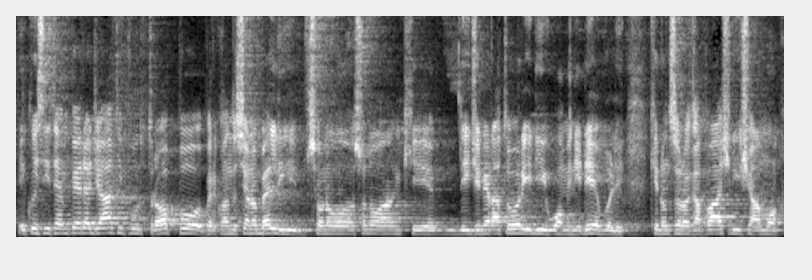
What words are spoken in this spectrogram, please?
E questi tempi adagiati purtroppo per quanto siano belli sono, sono, anche dei generatori di uomini deboli che non sono capaci diciamo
